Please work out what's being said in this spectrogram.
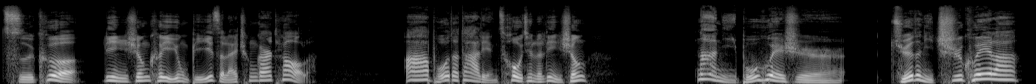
此刻林生可以用鼻子来撑杆跳了。阿伯的大脸凑近了令生，那你不会是觉得你吃亏了？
